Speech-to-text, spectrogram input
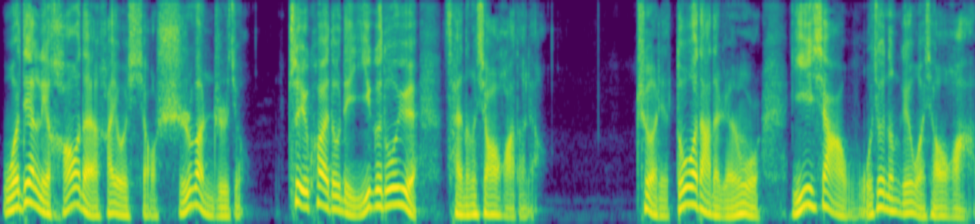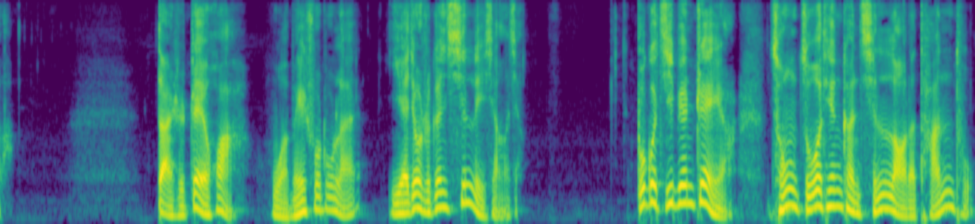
我店里好歹还有小十万支酒。最快都得一个多月才能消化得了，这得多大的人物，一下午就能给我消化了。但是这话我没说出来，也就是跟心里想想。不过即便这样，从昨天看秦老的谈吐，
